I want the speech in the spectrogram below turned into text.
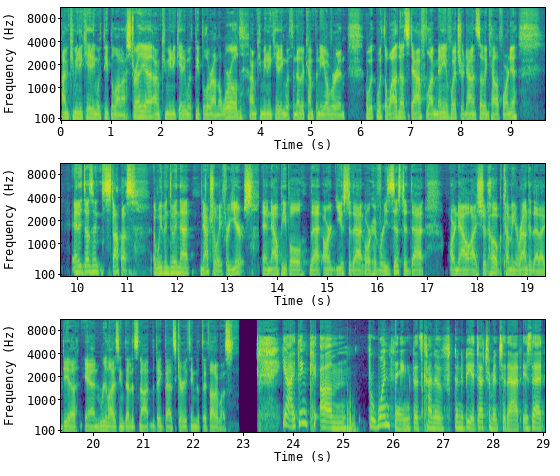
I'm communicating with people on Australia. I'm communicating with people around the world. I'm communicating with another company over in with, with the WildNote staff, a lot, many of which are down in Southern California. And it doesn't stop us. And we've been doing that naturally for years. And now people that aren't used to that or have resisted that are now, I should hope, coming around to that idea and realizing that it's not the big, bad, scary thing that they thought it was. Yeah, I think um, for one thing that's kind of going to be a detriment to that is that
